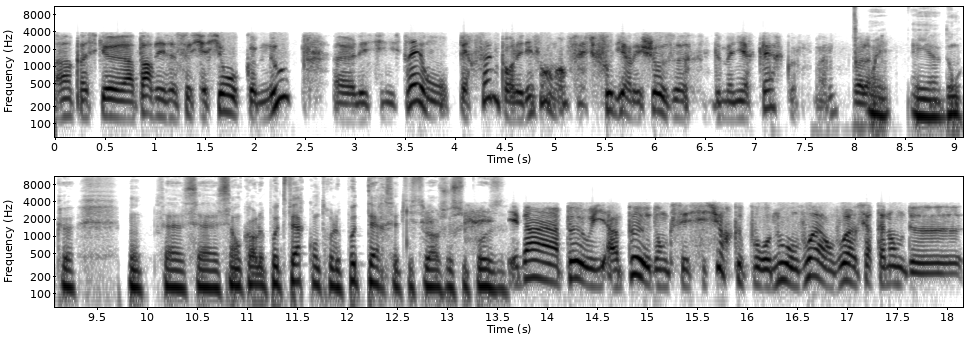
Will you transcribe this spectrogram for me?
Hein, parce que à part des associations comme nous, les sinistrés ont personne pour les défendre. En fait, il faut dire les choses de manière claire, quoi. Hein, voilà. Oui. Et donc, bon, ça, ça, c'est encore le pot de fer contre le pot de terre, cette histoire, je suppose. Eh ben un peu, oui, un peu. Donc c'est sûr que pour nous, on voit, on voit un certain nombre de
